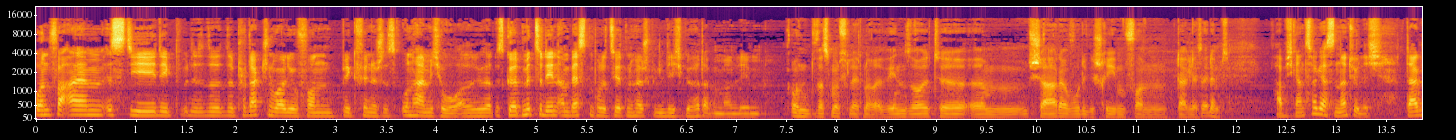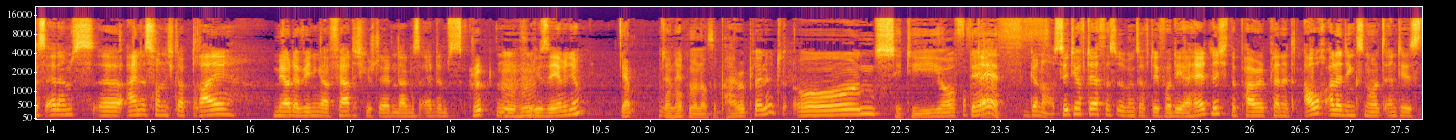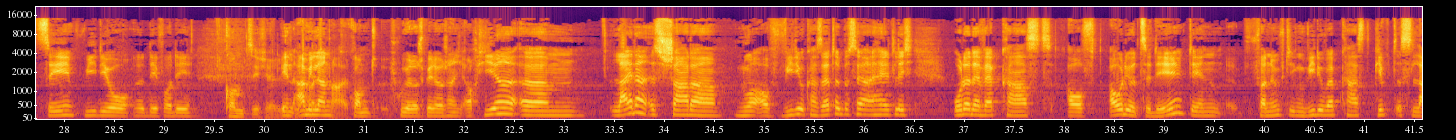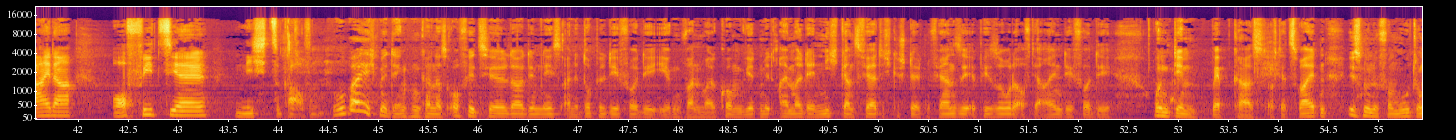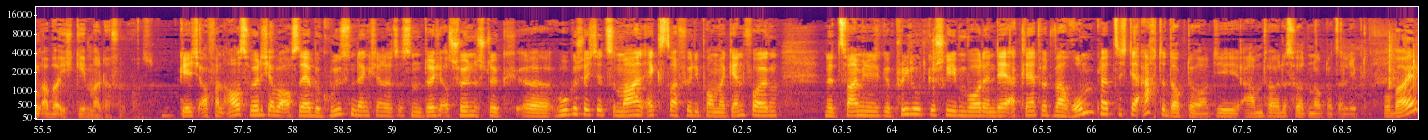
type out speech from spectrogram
Und vor allem ist die, die, the, the Production Value von Big Finish ist unheimlich hoch. Also wie gesagt, es gehört mit zu den am besten produzierten Hörspielen, die ich gehört habe in meinem Leben. Und was man vielleicht noch erwähnen sollte, ähm, Sharda wurde geschrieben von Douglas Adams. Habe ich ganz vergessen, natürlich. Douglas Adams, äh, eines von, ich glaube, drei mehr oder weniger fertiggestellten Douglas Adams Skripten für die Serie. Ja. Dann hätten wir noch The Pirate Planet und City of, Death. Genau. City of Death ist übrigens auf DVD erhältlich. The Pirate Planet auch allerdings nur als NTSC-Video, äh, DVD. Kommt sicherlich. In Amiland kommt früher oder später wahrscheinlich auch hier. Ähm, leider ist Sharda nur auf Videokassette bisher erhältlich oder der Webcast auf Audio-CD. Den vernünftigen Video-Webcast gibt es leider offiziell nicht zu kaufen. Wobei ich mir denken kann, dass offiziell da demnächst eine Doppel-DVD irgendwann mal kommen wird mit einmal der nicht ganz fertiggestellten Fernsehepisode auf der einen DVD und dem Webcast auf der zweiten. Ist nur eine Vermutung, aber ich gehe mal davon aus. Gehe ich auch von aus, würde ich aber auch sehr begrüßen, denke ich. Das ist ein durchaus schönes Stück äh, Hu-Geschichte, zumal extra für die Paul McGann-Folgen eine zweiminütige Prelude geschrieben wurde, in der erklärt wird, warum plötzlich der achte Doktor die Abenteuer des vierten Doktors erlebt. Wobei,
